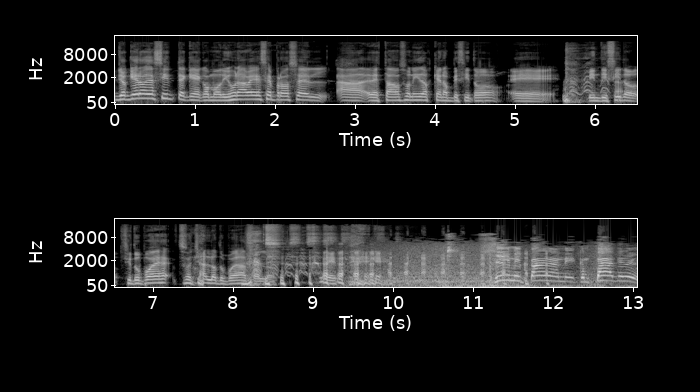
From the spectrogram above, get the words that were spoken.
yo, quiero decirte que, como dijo una vez ese prócer uh, de Estados Unidos que nos visitó, eh, Vindicito, si tú puedes soñarlo, tú puedes hacerlo. este... Sí, mi pana, mi compadre.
